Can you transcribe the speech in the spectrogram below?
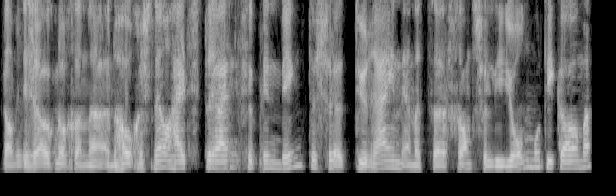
Dan is er ook nog een, een hoge snelheidstreinverbinding tussen Turijn en het Franse Lyon moet die komen.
